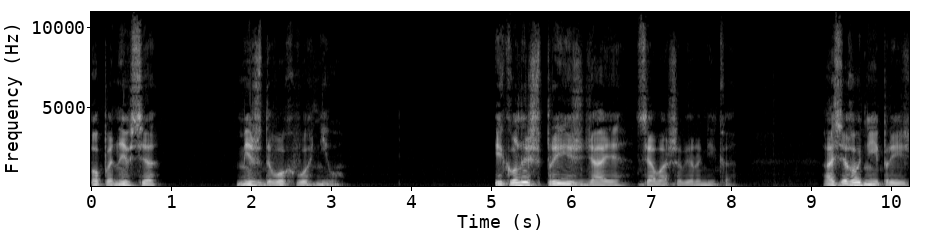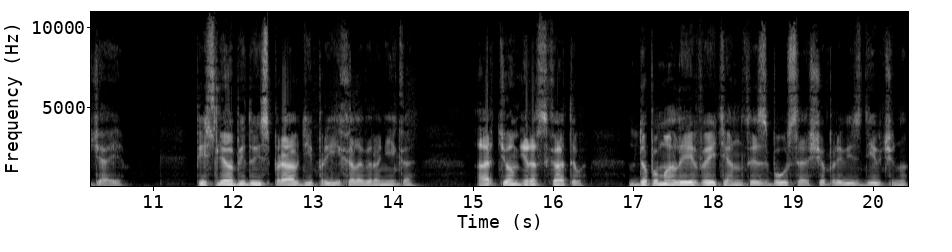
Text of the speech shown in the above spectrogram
опинився між двох вогнів. І коли ж приїжджає ця ваша Вероніка? А сьогодні і приїжджає. Після обіду і справді приїхала Вероніка. Артем і Раскатов допомогли витягнути з буса, що привіз дівчину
